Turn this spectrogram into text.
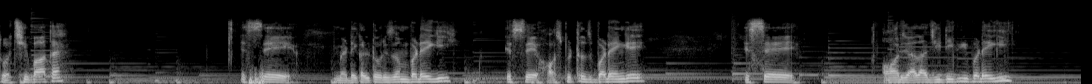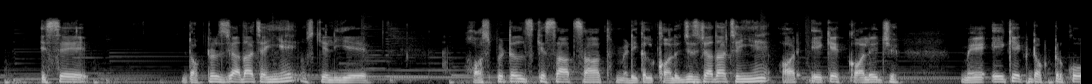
तो अच्छी बात है। इससे मेडिकल टूरिज़्म बढ़ेगी, इससे हॉस्पिटल्स बढ़ेंगे इससे और ज़्यादा जीडीपी बढ़ेगी। इससे डॉक्टर्स ज़्यादा चाहिए, उसके लिए हॉस्पिटल्स के साथ साथ मेडिकल कॉलेजेस ज़्यादा चाहिए और एक एक कॉलेज में एक एक डॉक्टर को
